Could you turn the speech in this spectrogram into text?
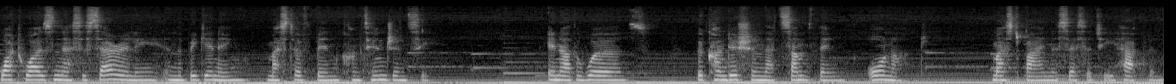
what was necessarily in the beginning must have been contingency. In other words, the condition that something or not must by necessity happen.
